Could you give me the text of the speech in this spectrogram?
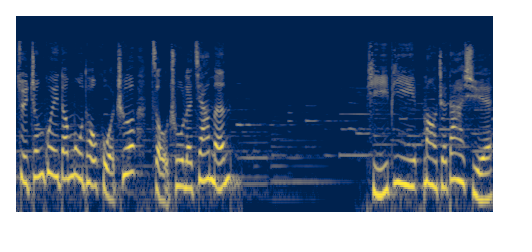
最珍贵的木头火车，走出了家门。皮皮冒着大雪，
